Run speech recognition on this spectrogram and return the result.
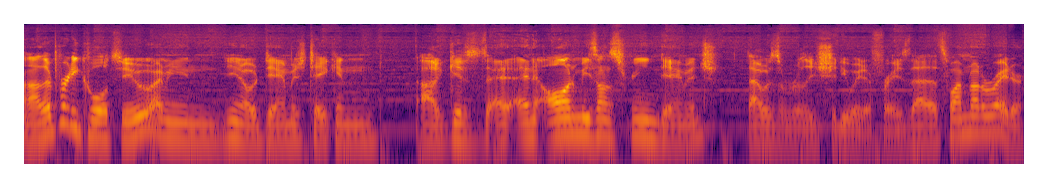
Uh, they're pretty cool too. I mean, you know, damage taken uh, gives and all enemies on screen damage. That was a really shitty way to phrase that. That's why I'm not a writer.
